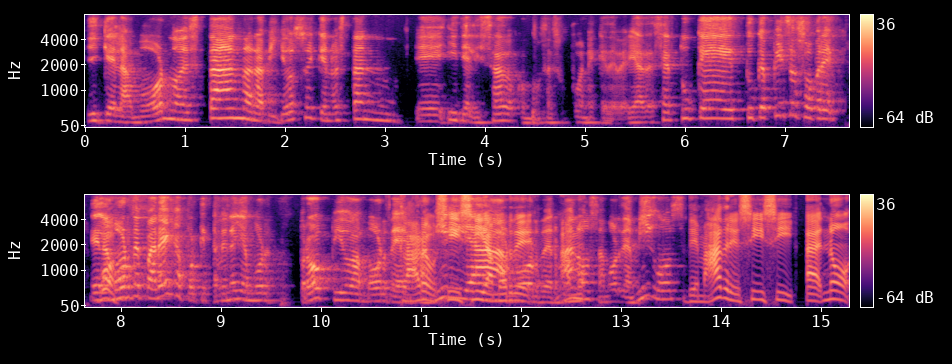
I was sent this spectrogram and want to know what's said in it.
y que el amor no es tan maravilloso y que no es tan eh, idealizado como se supone que debería de ser. ¿Tú qué, tú qué piensas sobre el amor de pareja? Porque también hay amor propio, amor de claro, sí, sí, amor, de, hermanos, amor de amigos. De madre, sí, sí. Ah, no,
